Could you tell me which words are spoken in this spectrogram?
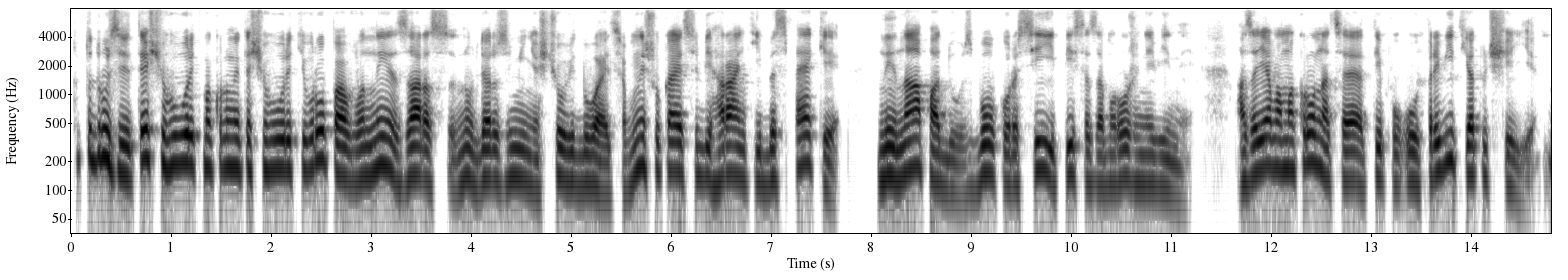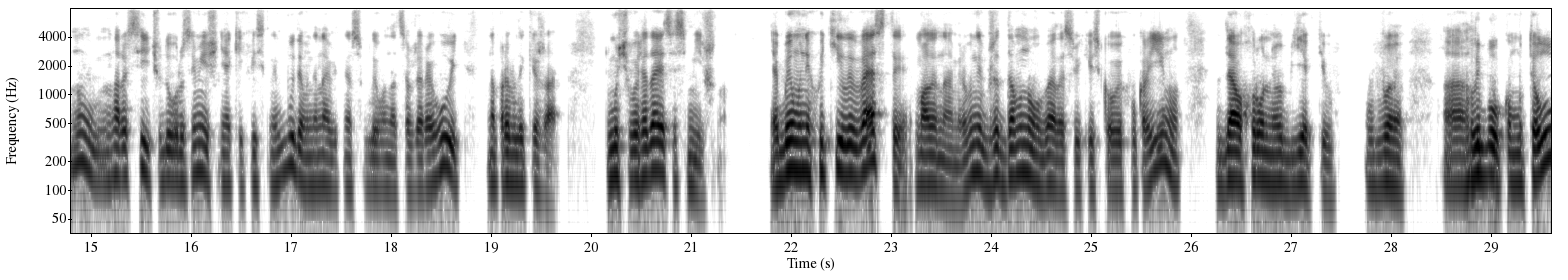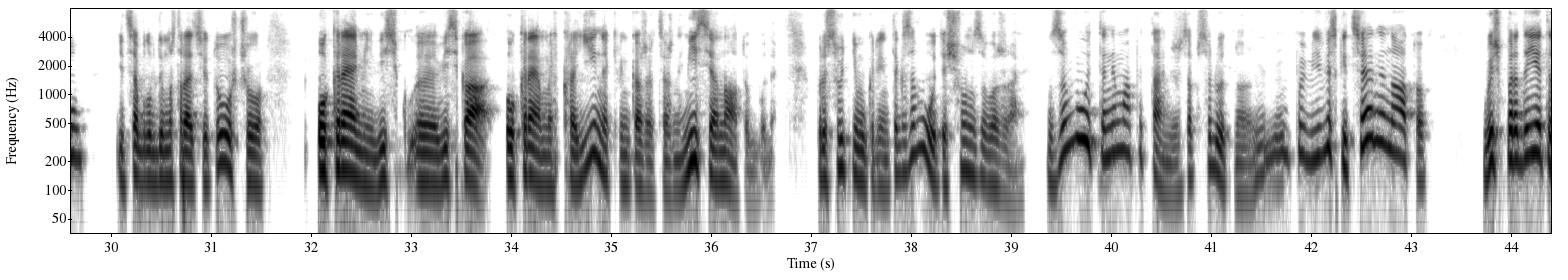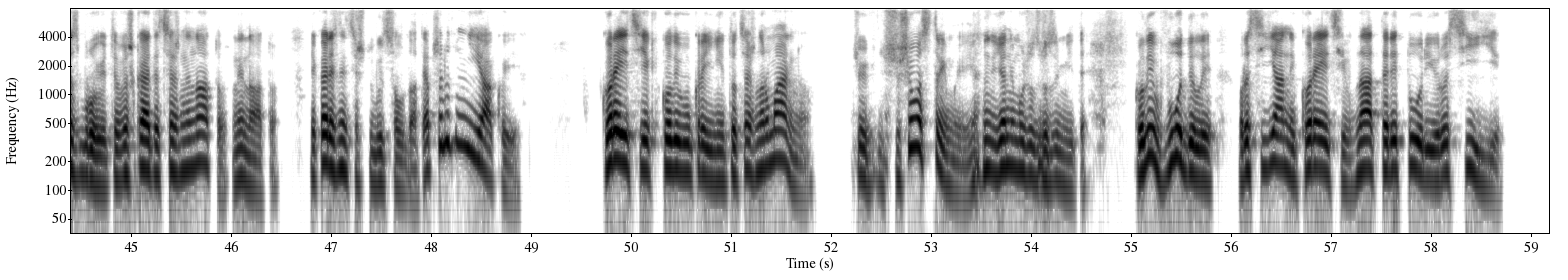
Тобто, друзі, те, що говорить Макрон, і те, що говорить Європа, вони зараз ну для розуміння, що відбувається, вони шукають собі гарантій безпеки, не нападу з боку Росії після замороження війни. А заява Макрона це типу: О, привіт, я тут ще є. Ну на Росії чудово розумієш, ніяких військ не буде. Вони навіть не особливо на це вже реагують на превеликий жаль, тому що виглядає це смішно. Якби вони хотіли вести, мали намір, вони вже давно ввели своїх військових в Україну для охорони об'єктів в е, глибокому тилу, і це було б демонстрацією того, що окремі військ, е, війська окремих країн, як він каже, це ж не місія НАТО буде присутні в Україні. Так заводьте, що вам заважає? Заводьте, нема питань. ж, Абсолютно. Ну, скажіть, це не НАТО. Ви ж передаєте зброю, то ви ж кажете, це ж не НАТО, не НАТО. Яка різниця, що будуть солдати? Абсолютно ніякої. Корейці, як коли в Україні, то це ж нормально. Що вас стримує? Я, я не можу зрозуміти. Коли вводили росіяни корейців на територію Росії,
